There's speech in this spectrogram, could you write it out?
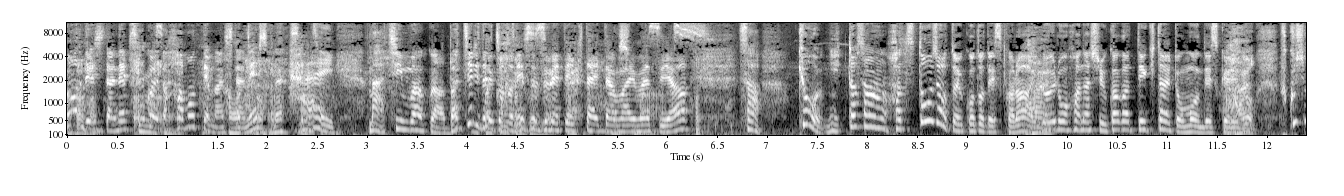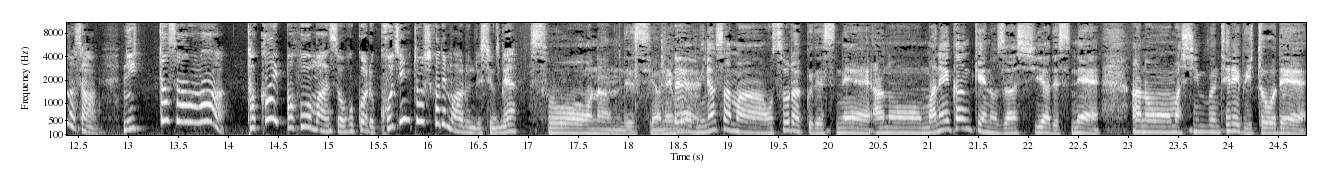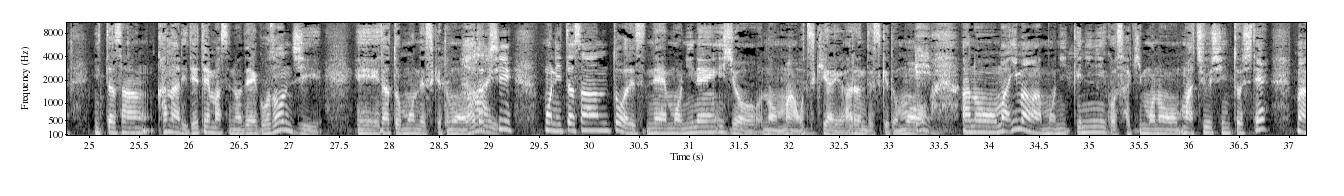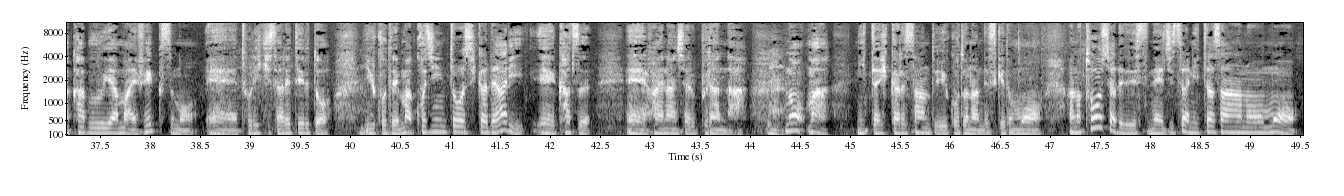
そうでしたね。声がハモってましたね。ねはい。まあ、チームワークはバッチリということで進めていきたいと思いますよ。さあ、今日新田さん初登場ということですから、はい、いろいろお話伺っていきたいと思うんですけれど、はい、福島さん新田さんは高いパフォーマンスを誇る個人投資家でもあるんですよね。そうなんですよね、えー、もう皆様おそらくですねあのマネー関係の雑誌やですねあの、まあ、新聞テレビ等で新田さんかなり出てますのでご存知、えー、だと思うんですけども、はい、私もう新田さんとはですねもう2年以上の、まあ、お付き合いがあるんですけども、えー、あのまあ、今はもう日経225先物を、まあ、中心として、まあ、株や、まあ、FX も、えー、取引されているということで、まあ、個人投資家であり、えー、かつ、えー、ファイナンシャルプランナーの、うん、まあ、新田光さんということなんですけどもあの当社でですね実は新田さんあのも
